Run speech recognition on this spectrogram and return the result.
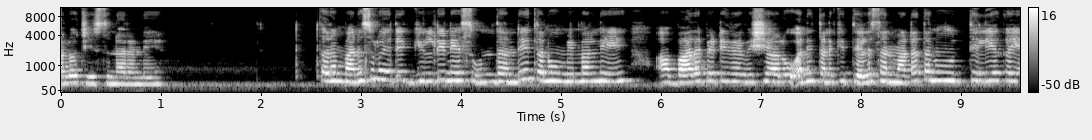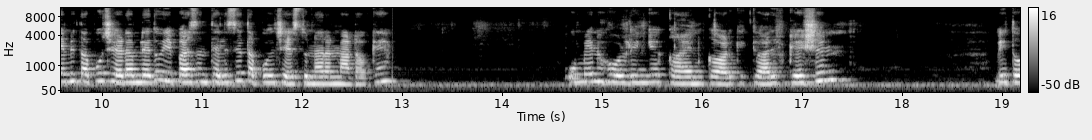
ఆలోచిస్తున్నారండి. తన మనసులో అయితే గిల్టీనెస్ ఉందండి. తను మిమ్మల్ని బాధ పెట్టిన విషయాలు అని తనకి తెలుసు అనమాట తను తెలియక ఏమి తప్పు చేయడం లేదు. ఈ పర్సన్ తెలిసి తప్పులు చేస్తున్నారనమాట. Okay. Women holding a coin కార్డ్‌కి క్లారిఫికేషన్. మీతో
